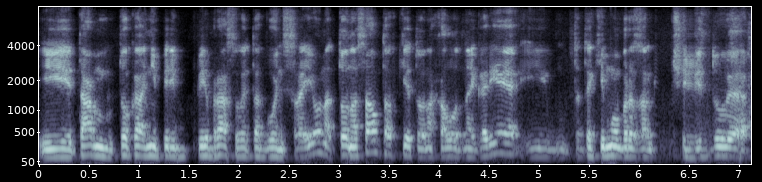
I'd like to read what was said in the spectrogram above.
И там только они перебрасывают огонь с района, то на Салтовке, то на Холодной горе. И таким образом, чередуя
